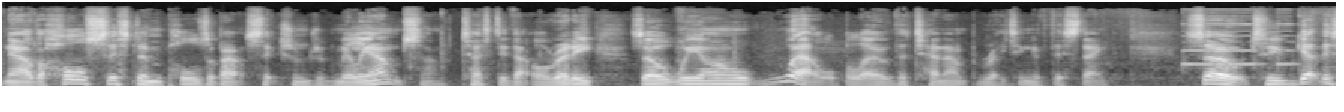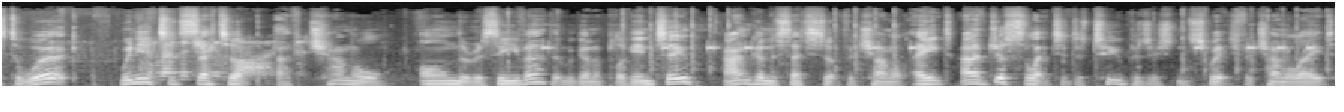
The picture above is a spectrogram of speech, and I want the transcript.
Now the whole system pulls about 600 milliamps. I've tested that already. So we are well below the 10 amp rating of this thing. So to get this to work, we need to set up a channel on the receiver that we're going to plug into. I'm going to set it up for channel 8 and I've just selected a two position switch for channel 8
